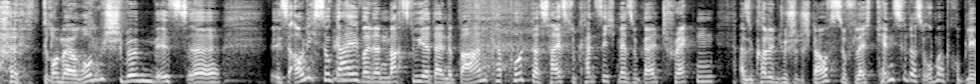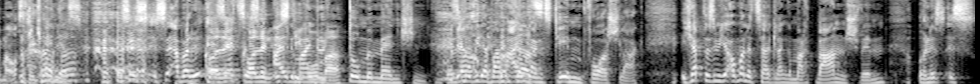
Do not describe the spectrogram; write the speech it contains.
drumherum schwimmen ist äh, ist auch nicht so geil, weil dann machst du ja deine Bahn kaputt. Das heißt, du kannst nicht mehr so geil tracken. Also Colin, du schnaufst so, vielleicht kennst du das Oma-Problem aus der Kenntnis. es ist, ist aber Colin, Colin ist allgemein die Oma. dumme Menschen. Da sind ja, wir wieder beim Eingangsthemenvorschlag. Ich habe das nämlich auch mal eine Zeit lang gemacht, Bahnenschwimmen. Und es ist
